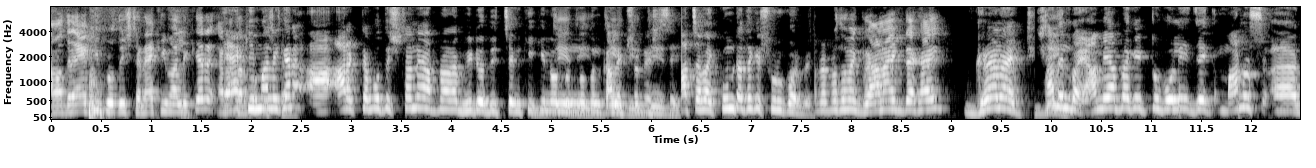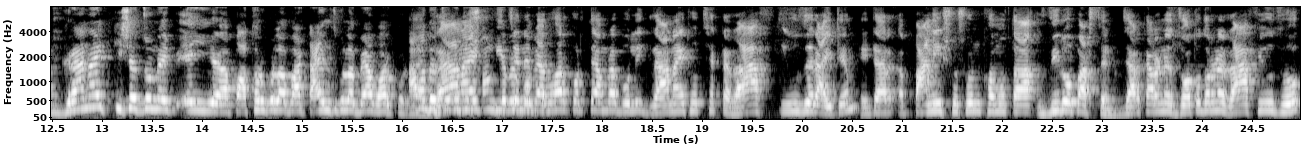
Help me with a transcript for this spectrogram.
আমাদের একই প্রতিষ্ঠান একই মালিকের একই মালিকের আরেকটা প্রতিষ্ঠানে আপনারা ভিডিও দিচ্ছেন কি কি নতুন নতুন কালেকশন এসেছে। আচ্ছা ভাই কোনটা থেকে শুরু করবেন? আমরা প্রথমে গ্রানাইট দেখাই। গ্রানাইট স্বাধীন ভাই আমি আপনাকে একটু বলি যে মানুষ গ্রানাইট কিসের জন্য এই- পাথরগুলা বা টাইলসগুলা ব্যবহার করে? আমাদের গ্রানাইট কিচেনে ব্যবহার করতে আমরা বলি গ্রানাইট হচ্ছে একটা রাফ ইউজের আইটেম এটার পানি শোষণ ক্ষমতা জিরো পার্সেন্ট যার কারণে যত ধরনের রাফ ইউজ হোক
